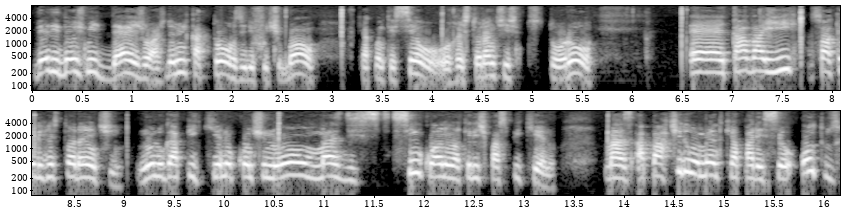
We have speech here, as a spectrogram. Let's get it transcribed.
desde 2010, eu acho, 2014 de futebol, que aconteceu, o restaurante estourou. Estava é, aí só aquele restaurante, num lugar pequeno, continuou mais de cinco anos naquele espaço pequeno. Mas a partir do momento que apareceu outros,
